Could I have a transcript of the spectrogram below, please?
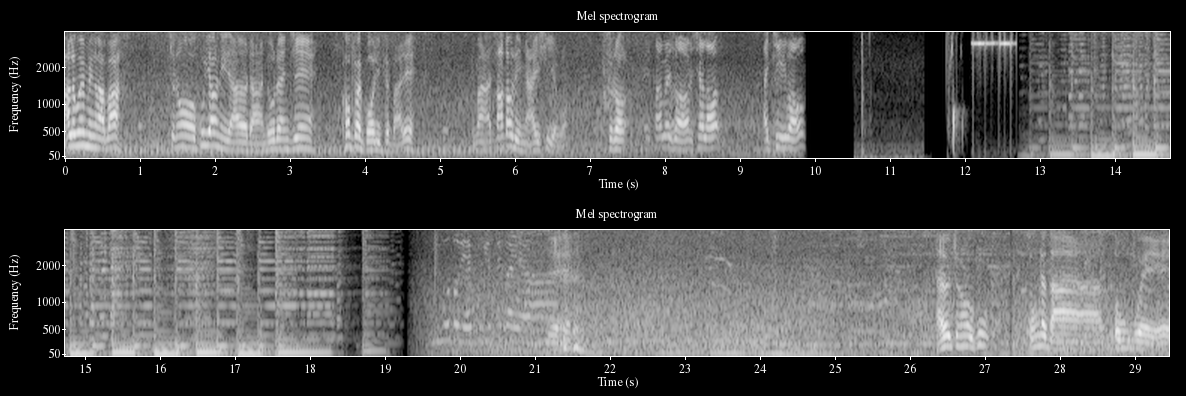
အားလုံးပဲမင်္ဂလာပါကျွန်တော်အခုရောက်နေတာကတော့ဒါနိုဒန်ချင်းခော့ဘတ်ဂေါ်လီဖြစ်ပါတယ်ဒီမှာအစားတောက်တွေအများကြီးရှိရပေါ့ဆိုတော့ စားမယ်ဆိုတော့တစ်ချက်လောက်အကြည့်ပါဦး 이모도 예쁘게 찍어요. 예. ။ဒါတော့ကျွန်တော်အခုသုံးသက်တာ၃ပွဲရယ်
